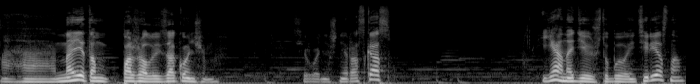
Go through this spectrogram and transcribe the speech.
На этом, пожалуй, закончим сегодняшний рассказ. Я надеюсь, что было интересно.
